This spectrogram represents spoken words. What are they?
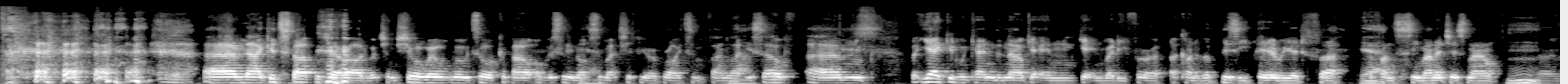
um, now, good start for Gerrard, which I'm sure we'll we'll talk about. Obviously, not yeah. so much if you're a Brighton fan like no. yourself. Um, but yeah, good weekend, and now getting getting ready for a, a kind of a busy period for, yeah. for fantasy managers now. Mm. Um,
